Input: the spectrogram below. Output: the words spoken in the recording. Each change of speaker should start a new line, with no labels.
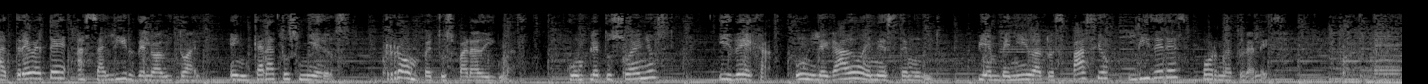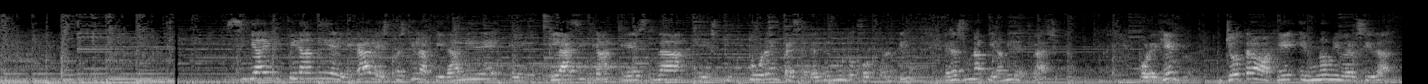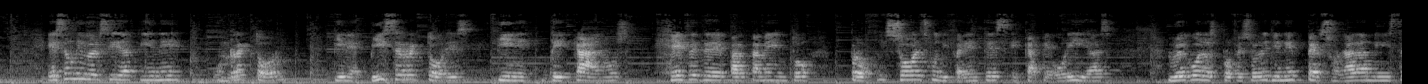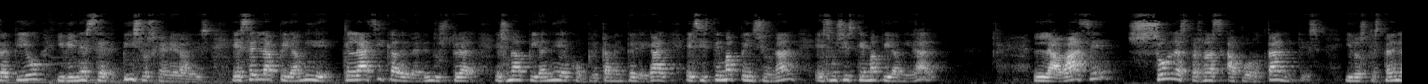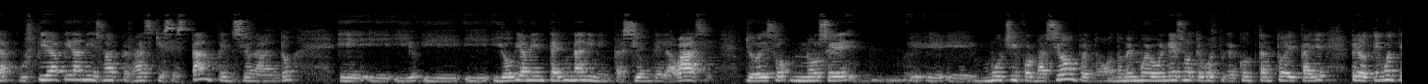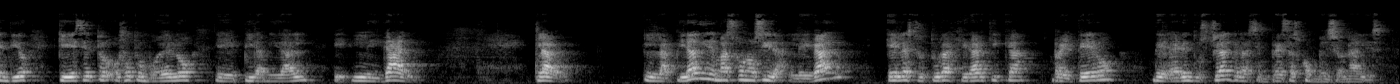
Atrévete a salir de lo habitual, encara tus miedos, rompe tus paradigmas, cumple tus sueños y deja un legado en este mundo. Bienvenido a tu espacio Líderes por Naturaleza.
Sí hay pirámides legales, pero es que la pirámide eh, clásica es la estructura empresarial del mundo corporativo. Esa es una pirámide clásica. Por ejemplo, yo trabajé en una universidad. Esa universidad tiene un rector, tiene vicerrectores, tiene decanos, jefes de departamento, profesores con diferentes eh, categorías. Luego de los profesores viene personal administrativo y viene servicios generales. Esa es la pirámide clásica del área industrial. Es una pirámide completamente legal. El sistema pensional es un sistema piramidal. La base son las personas aportantes y los que están en la cúspide de la pirámide son las personas que se están pensionando y, obviamente hay una alimentación de la base. Yo eso no sé eh, eh, mucha información, pues no, me muevo en eso, no te a explicar con tanto detalle, pero tengo entendido que ese es otro modelo eh, piramidal legal. Claro, la pirámide más conocida legal es la estructura jerárquica, reitero, del área industrial de las empresas convencionales.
